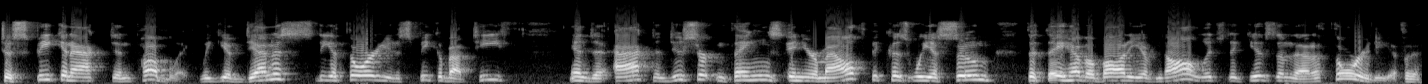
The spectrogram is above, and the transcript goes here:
to speak and act in public. We give dentists the authority to speak about teeth and to act and do certain things in your mouth because we assume that they have a body of knowledge that gives them that authority. If a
